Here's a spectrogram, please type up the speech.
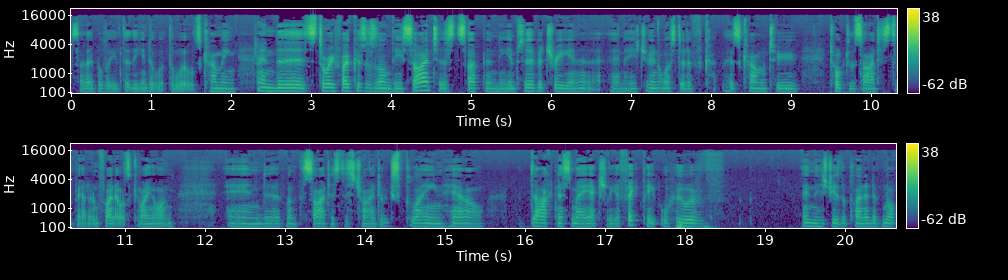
so they believe that the end of the world's coming. And the story focuses on these scientists up in the observatory and, and a journalist that have, has come to talk to the scientists about it and find out what's going on. And uh, one of the scientists is trying to explain how darkness may actually affect people who have, in the history of the planet, have not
